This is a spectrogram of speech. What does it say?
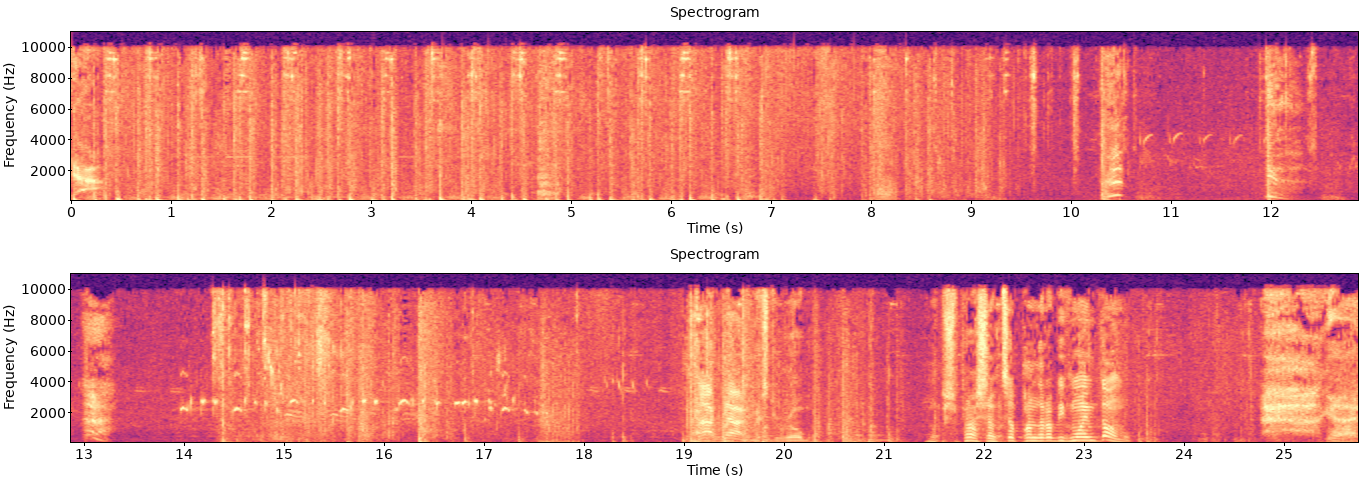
Yeah. Knock, knock, Mr. Wrobel. No przepraszam, co pan robi w moim domu? God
